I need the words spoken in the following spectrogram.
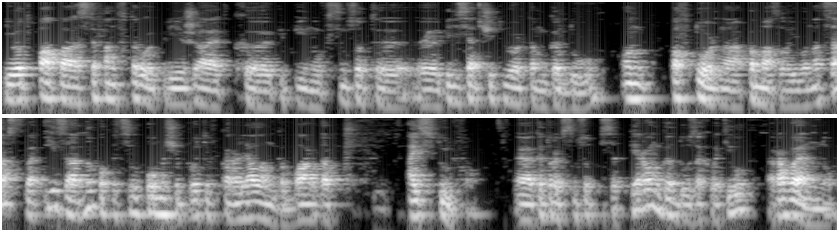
И вот папа Стефан II приезжает к Пипину в 754 году. Он повторно помазал его на царство и заодно попросил помощи против короля лангобардов Айстульфа, э, который в 751 году захватил Равенну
